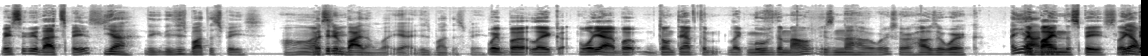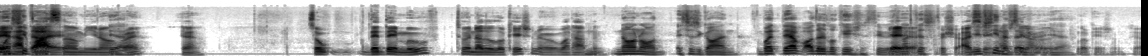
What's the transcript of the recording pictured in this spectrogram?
basically that space. Yeah, they, they just bought the space. Oh, but I they didn't buy them. But yeah, they just bought the space. Wait, but like, well, yeah, but don't they have to like move them out? Isn't that how it works, or how does it work? Uh, yeah, like I buying mean, the space. Like yeah, they'd have to ask it, them, you know, yeah. right? Yeah. So did they move to another location, or what happened? No, no, it's just gone. But they have other locations too. yeah, it's yeah, not just for sure. I've you've seen, seen I've seen Nadège, right? Yeah. locations. Yeah.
